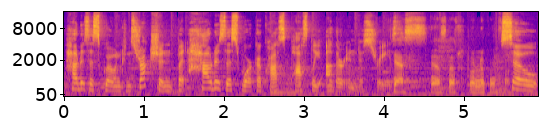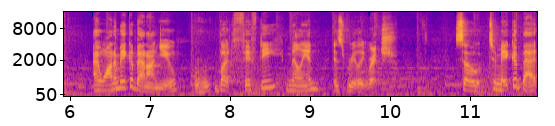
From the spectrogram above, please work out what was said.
how does this grow in construction, but how does this work across possibly other industries. Yes, yes, that's what we're looking for. So I want to make a bet on you, mm-hmm. but 50 million is really rich. So to make a bet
